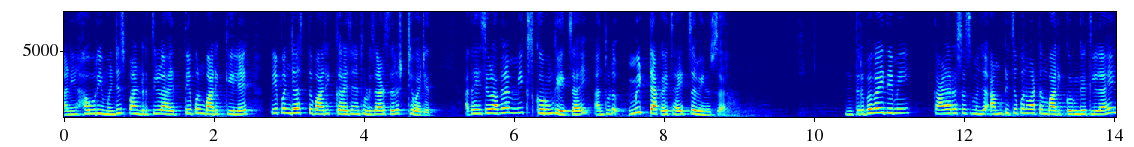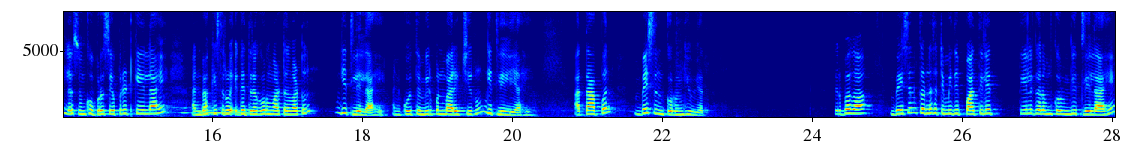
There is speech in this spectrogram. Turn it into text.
आणि हवरी म्हणजेच पांढरे तिळ आहेत ते पण बारीक केले आहेत. ते पण जास्त बारीक करायचे आणि थोडे जाडसरच ठेवायचे आहेत. आता हे सगळं आपल्याला मिक्स करून घ्यायचं आहे आणि थोडं मीठ टाकायचं आहे चवीनुसार. नंतर बघा इथे मी काळ्या रसाच म्हणजे आमटीचं पण वाटण बारीक करून घेतलेलं आहे लसूण खोबरं सेपरेट केलेलं आहे आणि बाकी सर्व एकत्र करून वाटण वाटून घेतलेलं आहे आणि कोथिंबीर पण बारीक चिरून घेतलेली आहे. आता आपण बेसन करून घेऊयात. तर बघा बेसन करण्यासाठी मी ते पातेले तेल गरम करून घेतलेलं आहे.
